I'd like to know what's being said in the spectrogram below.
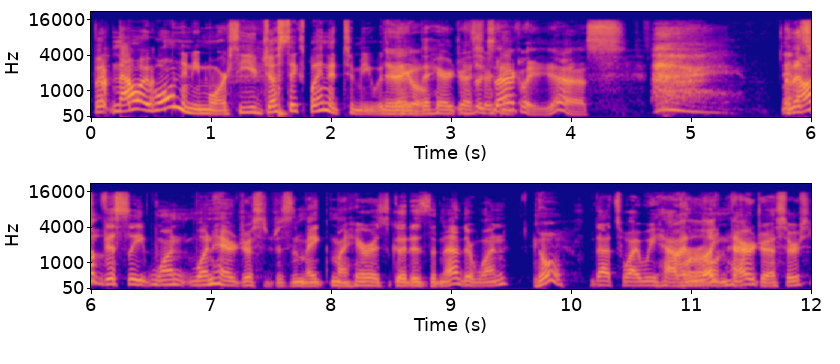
but now I won't anymore. See, you just explained it to me with the, the hairdresser. That's thing. exactly. Yes. And, that's- obviously, one one hairdresser doesn't make my hair as good as another one. No. That's why we have I our like own that. hairdressers.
